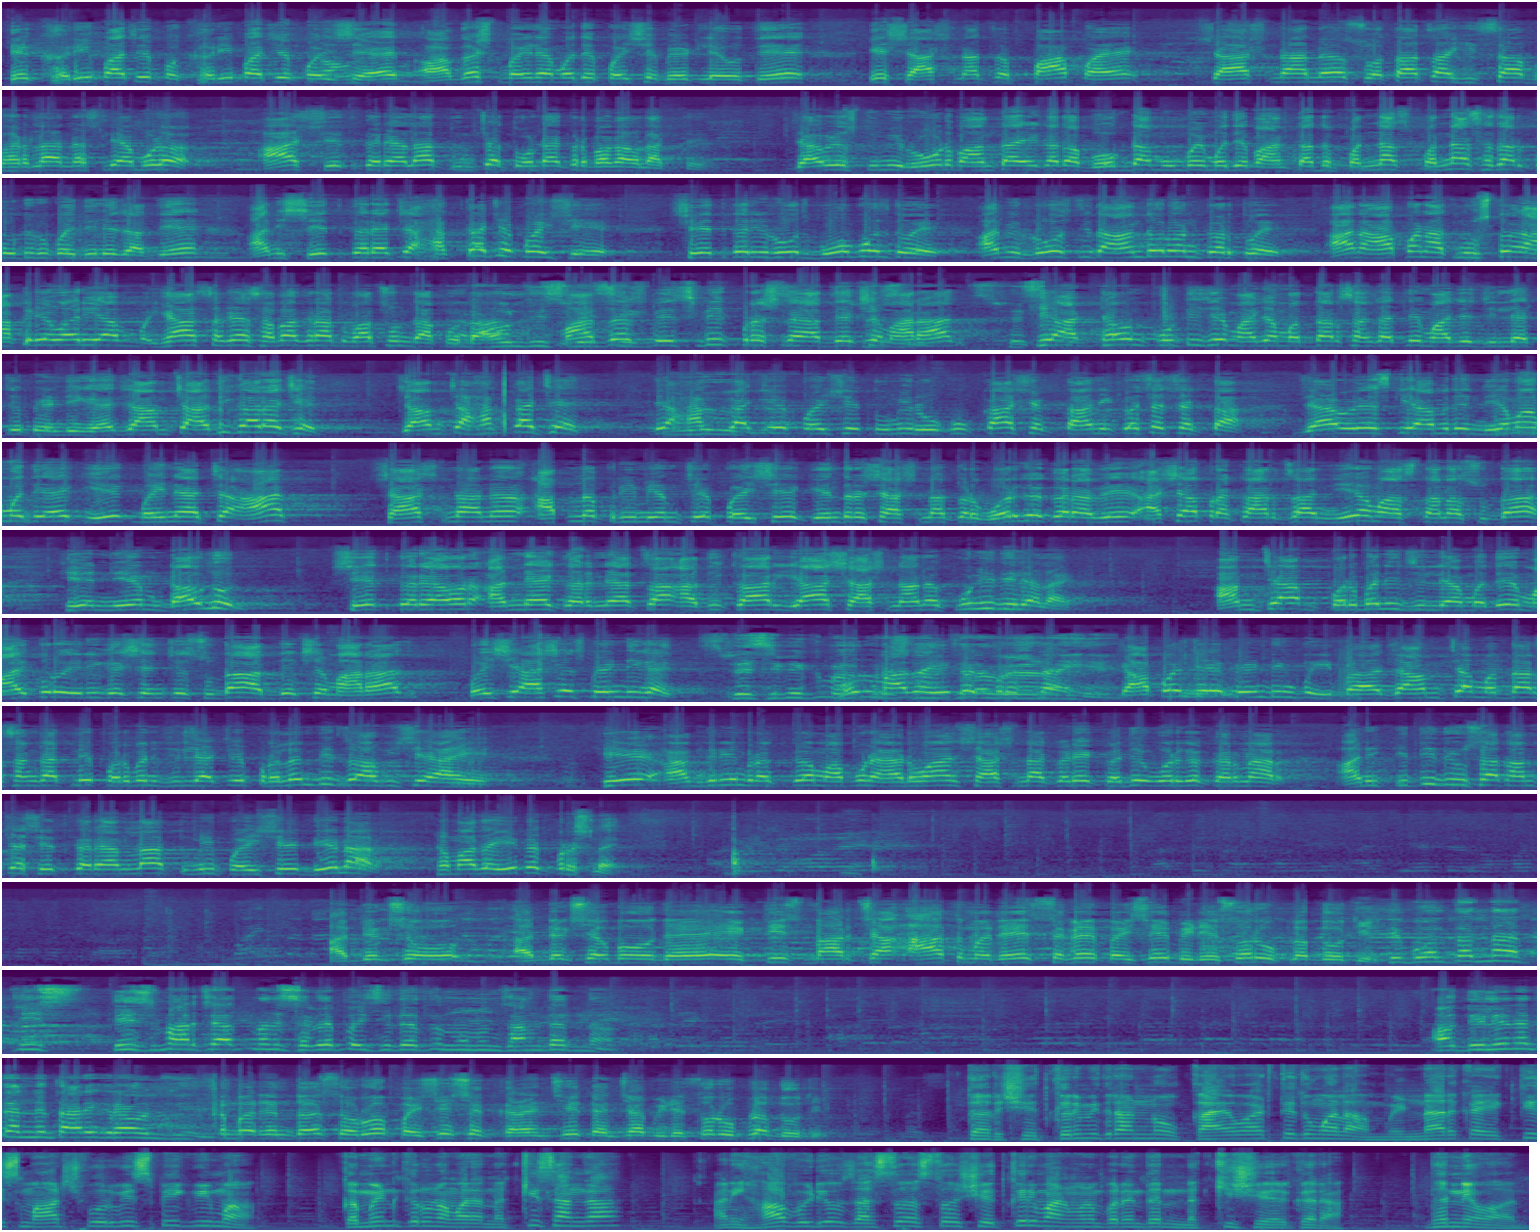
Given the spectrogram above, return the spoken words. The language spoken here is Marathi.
हे खरीपाचे खरीपाचे पैसे आहेत. ऑगस्ट महिन्यामध्ये पैसे भेटले होते. हे शासनाचं पाप आहे. शासनानं स्वतःचा हिस्सा भरला नसल्यामुळं आज शेतकऱ्याला तुमच्या तोंडाकडे बघावं लागते ज्यावेळेस तुम्ही रोड बांधता एखादा बोगदा मुंबईमध्ये बांधता तर पन्नास पन्नास हजार कोटी रुपये दिले जाते आणि शेतकऱ्याच्या हक्काचे पैसे. शेतकरी रोज बोलतोय आम्ही रोज तिथं आंदोलन करतोय. आणि आपण आज नुसतं आकडेवारी ह्या सगळ्या सभागृहात वाचून दाखवता. माझं स्पेसिफिक प्रश्न आहे अध्यक्ष महाराज की अठ्ठावन्न कोटी जे माझ्या मतदारसंघातले माझे जिल्ह्याचे पेंडिंग आहे जे आमच्या अधिकाराचे आहेत जे आमच्या हक्काचे आहेत ते हक्काचे पैसे तुम्ही रोखू का शकता आणि कसं शकता? ज्यावेळेस की यामध्ये नियमामध्ये आहे की एक महिन्याच्या आत शासनानं आपलं प्रीमियमचे पैसे केंद्र शासनाकडे वर्ग करावे अशा प्रकारचा नियम असताना सुद्धा हे नियम डावलून शेतकऱ्यावर अन्याय करण्याचा अधिकार या शासनानं कुणी दिलेला आहे? आमच्या परभणी जिल्ह्यामध्ये मायक्रो इरिगेशनचे सुद्धा अध्यक्ष महाराज पैसे असेच पेंडिंग आहेत. स्पेसिफिक म्हणून माझा एकच प्रश्न आहे की आपण जे पेंडिंग आमच्या मतदारसंघातले परभणी जिल्ह्याचे प्रलंबित जो विषय आहे हे अग्रिम रक्कम आपण ऍडव्हान्स शासनाकडे कधी वर्ग करणार? आणि किती दिवसात आमच्या शेतकऱ्यांना तुम्ही पैसे देणार हा माझा एकच प्रश्न आहे. अध्यक्ष अध्यक्ष महोदय एकतीस मार्चच्या आतमध्ये सगळे पैसे बीडीएसवर उपलब्ध होतील. ते बोलतात ना तीस तीस मार्च आतमध्ये सगळे पैसे देतात म्हणून सांगतात ना. अहो दिली ना त्यांनी तारीख राहुलजी. पर्यंत सर्व पैसे शेतकऱ्यांचे त्यांच्या बीडीएसवर उपलब्ध होतील. तर शेतकरी मित्रांनो काय वाटते तुम्हाला? मिळणार का एकतीस मार्च पूर्वीच पीक विमा? कमेंट करून आम्हाला नक्की सांगा आणि हा व्हिडिओ जास्त जास्त शेतकरी मानवांपर्यंत नक्की शेअर करा. धन्यवाद.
